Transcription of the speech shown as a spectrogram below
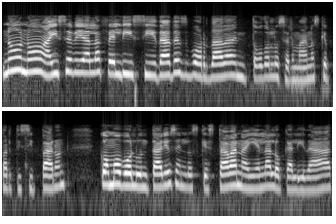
no, no, ahí se veía la felicidad desbordada en todos los hermanos que participaron como voluntarios en los que estaban ahí en la localidad.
